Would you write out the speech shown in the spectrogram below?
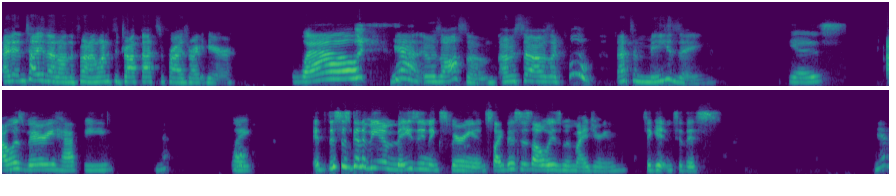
I didn't tell you that on the phone. I wanted to drop that surprise right here. Wow. Yeah, it was awesome. I was so I was like, "Whoo, that's amazing." Yes. I was very happy. Yeah. Like it, this is going to be an amazing experience. Like this has always been my dream to get into this. Yeah.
